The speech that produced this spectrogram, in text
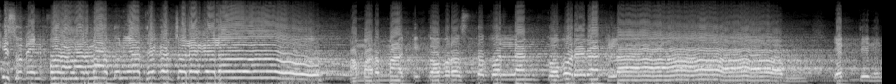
কিছুদিন পর আমার মা দুনিয়া থেকে চলে গেল। আমার মাকে কবরস্থ করলাম, কবরে রাখলাম। একদিন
